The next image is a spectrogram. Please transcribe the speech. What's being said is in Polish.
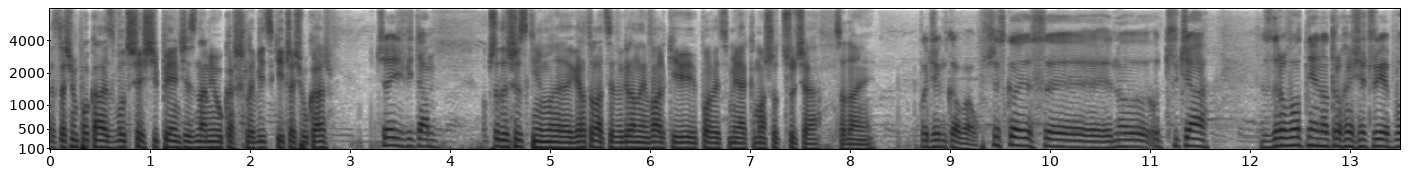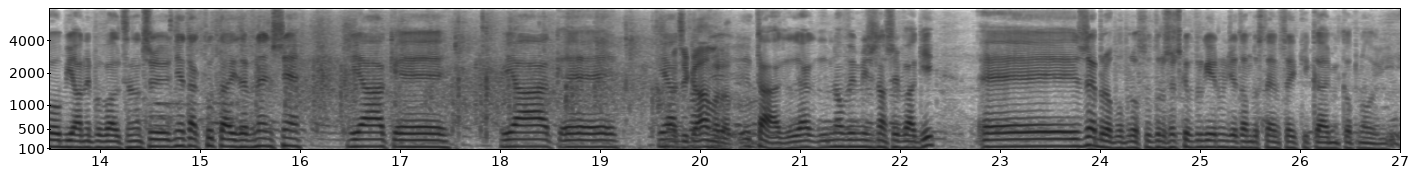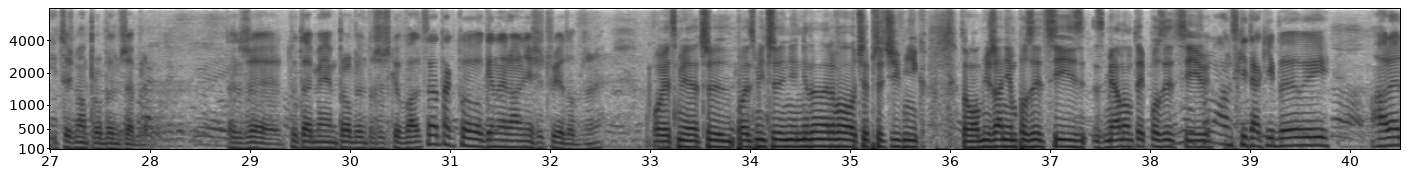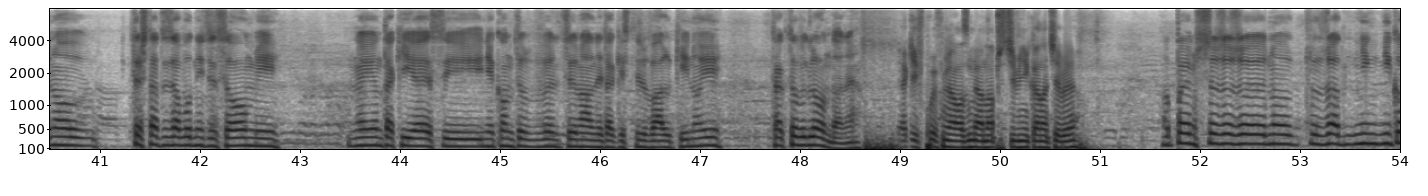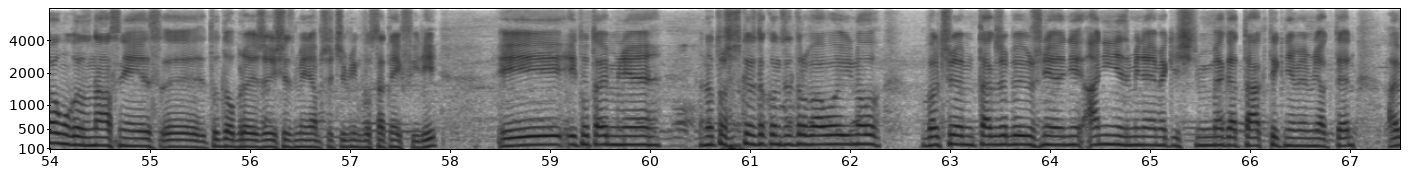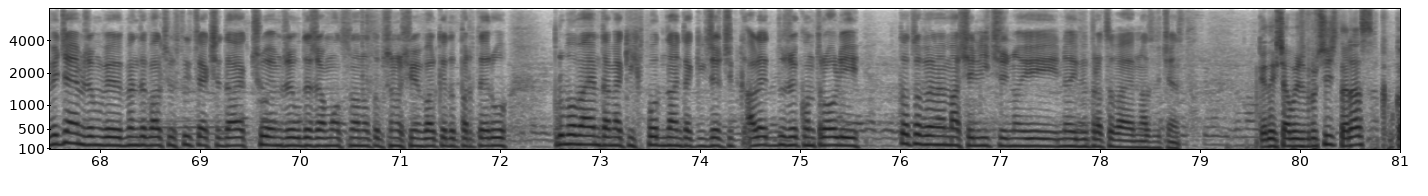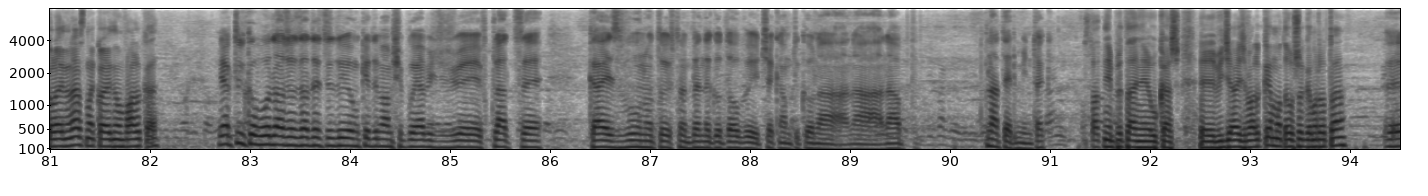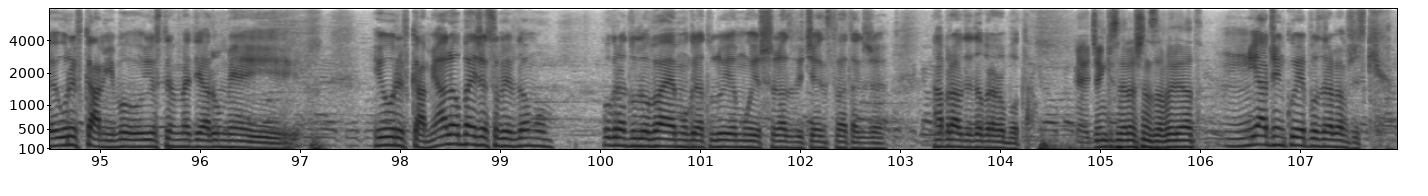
Jesteśmy po KSW 35, jest z nami Łukasz Chlewicki. Cześć Łukasz. Cześć, witam. No przede wszystkim e, gratulacje wygranej walki. Powiedz mi, jak masz odczucia co do niej? Podziękował. Wszystko jest, e, no, odczucia zdrowotnie, no trochę się czuję poobijany po walce. Znaczy nie tak tutaj zewnętrznie, jak, e, jak, e, jak Chodzi kamera. e, tak, jak nowy mistrz naszej wagi. E, żebro po prostu, troszeczkę w drugiej rundzie tam dostałem sidekicka i mi kopnął i, i coś mam problem z żebrem. Także tutaj miałem problem troszeczkę w walce, a tak to generalnie się czuję dobrze. Nie? Powiedz mi, czy, powiedz mi, czy nie, nie denerwował Cię przeciwnik tą obniżaniem pozycji, z- zmianą tej pozycji? Polanski taki był, i, ale no też tacy zawodnicy są i no i on taki jest i niekonwencjonalny taki styl walki, no i tak to wygląda, nie? Jaki wpływ miała zmiana przeciwnika na Ciebie? A powiem szczerze, że no, to żad, ni- nikomu z nas nie jest y, to dobre, jeżeli się zmienia przeciwnik w ostatniej chwili. I, I tutaj mnie no, troszeczkę zdekoncentrowało i no, walczyłem tak, żeby już nie, nie, ani nie zmieniałem jakichś mega taktyk, nie wiem jak ten, a wiedziałem, że mówię, będę walczył w stójce jak się da, jak czułem, że uderza mocno, no to przenosiłem walkę do parteru, próbowałem tam jakichś poddań, takich rzeczy, ale duże kontroli, to co w MMA się liczy, no i, no i wypracowałem na zwycięstwo. Kiedy chciałbyś wrócić teraz? Kolejny raz na kolejną walkę? Jak tylko włodarze zadecydują, kiedy mam się pojawić w, w klatce KSW, no to jestem, będę gotowy i czekam tylko na, na, na, na termin, tak? Ostatnie pytanie, Łukasz. E, Widziałeś walkę Mateusza Gamrota? E, urywkami, bo jestem w Mediarumie i, i urywkami, ale obejrzę sobie w domu. Pogratulowałem mu, gratuluję mu jeszcze raz zwycięstwa, także naprawdę dobra robota. Okej, dzięki serdecznie za wywiad. Mm, Ja dziękuję, pozdrawiam wszystkich.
